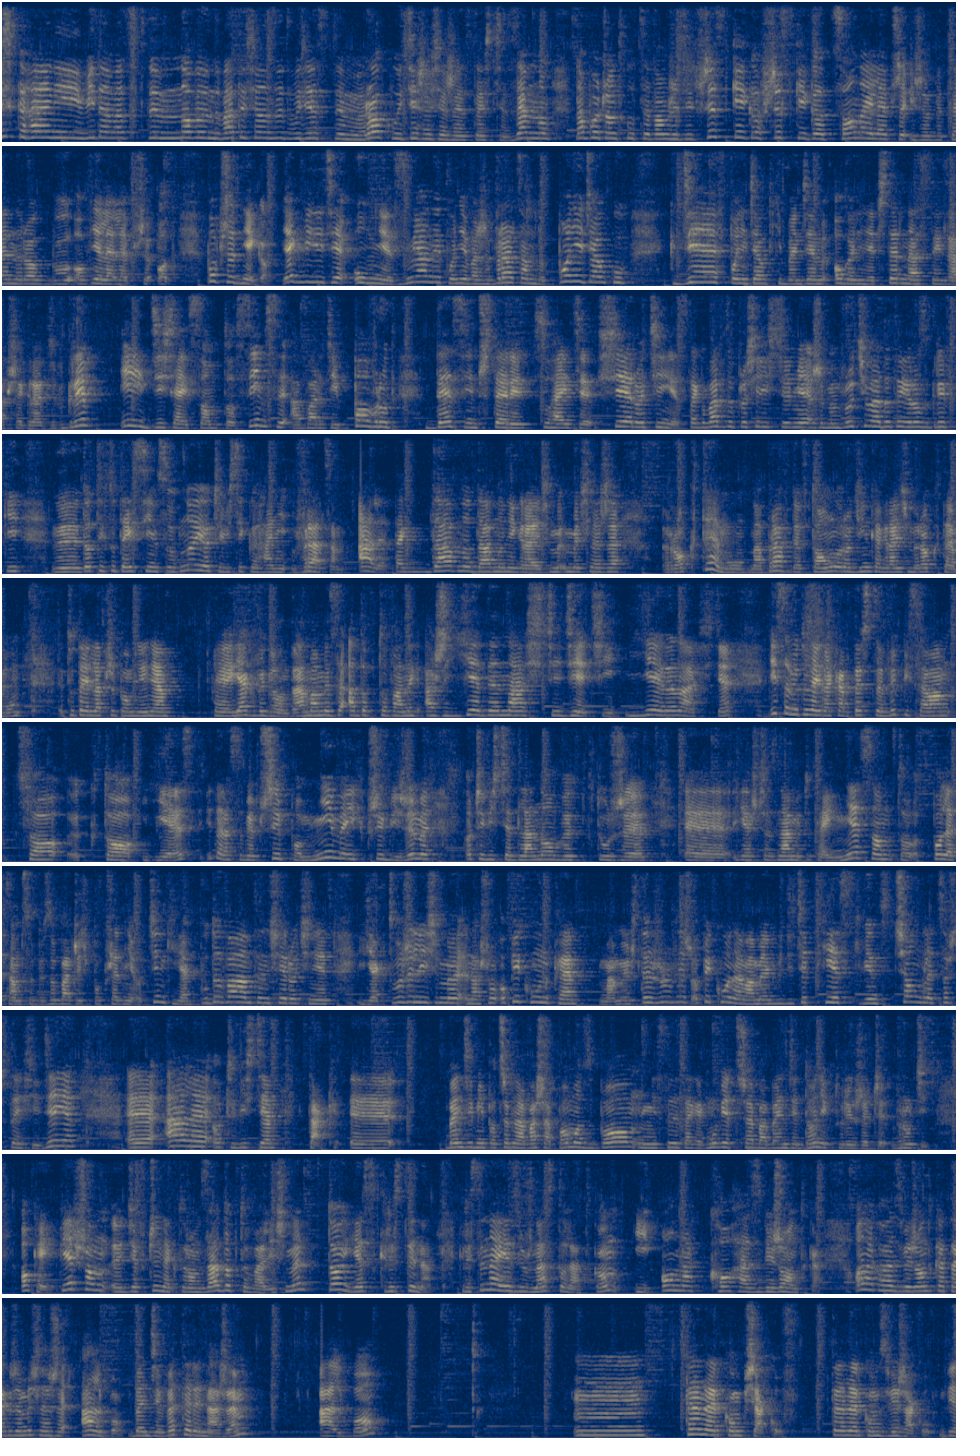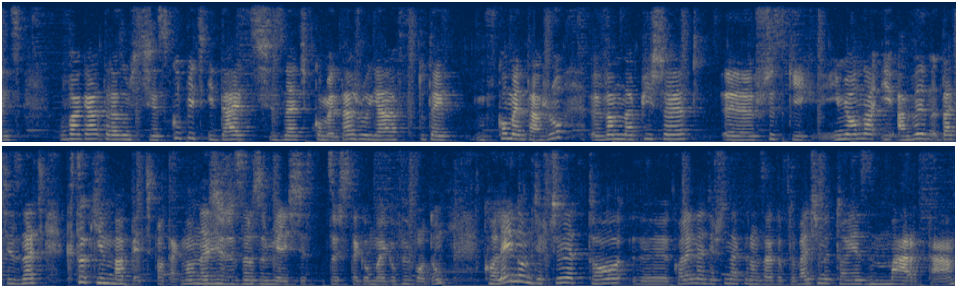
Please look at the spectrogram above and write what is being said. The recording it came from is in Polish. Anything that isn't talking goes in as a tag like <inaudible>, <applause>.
Cześć kochani, witam Was w tym nowym 2020 roku. Cieszę się, że jesteście ze mną. Na początku chcę Wam życzyć wszystkiego, wszystkiego co najlepsze i żeby ten rok był o wiele lepszy od poprzedniego. Jak widzicie u mnie zmiany, ponieważ wracam do poniedziałków, gdzie w poniedziałki będziemy o godzinie 14 zawsze grać w gry. I dzisiaj są to Simsy, a bardziej powrót The Sims 4. Słuchajcie, sierociniec. Tak bardzo prosiliście mnie, żebym wróciła do tej rozgrywki, y, do tych tutaj Simsów. No i oczywiście, kochani, wracam. Ale tak dawno, dawno nie graliśmy. Myślę, że rok temu, naprawdę w tą rodzinkę graliśmy rok temu. Tutaj dla przypomnienia, jak wygląda. Mamy zaadoptowanych aż 11 dzieci. 11. I sobie tutaj na karteczce wypisałam, co kto jest. I teraz sobie przypomnimy ich, przybliżymy. Oczywiście dla nowych, którzy e, jeszcze z nami tutaj nie są, to polecam sobie zobaczyć poprzednie odcinki, jak budowałam ten sierociniec, jak tworzyliśmy naszą opiekunkę. Mamy już też również opiekuna, mamy jak widzicie pieski, więc ciągle coś tutaj się dzieje. E, ale oczywiście tak, e, będzie mi potrzebna Wasza pomoc, bo niestety, tak jak mówię, trzeba będzie do niektórych rzeczy wrócić. Ok, pierwszą y, dziewczynę, którą zaadoptowaliśmy, to jest Krystyna. Krystyna jest już nastolatką i ona kocha zwierzątka. Ona kocha zwierzątka, także myślę, że albo będzie weterynarzem, albo mm, trenerką psiaków, trenerką zwierzaków, więc uwaga, teraz musicie się skupić i dać znać w komentarzu. Ja w, tutaj w komentarzu Wam napiszę y, wszystkich imiona, i, a Wy dacie znać, kto kim ma być. O tak, mam nadzieję, że zrozumieliście coś z tego mojego wywodu. Kolejną dziewczynę to, y, kolejna dziewczyna, którą zaadoptowaliśmy, to jest Marta.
